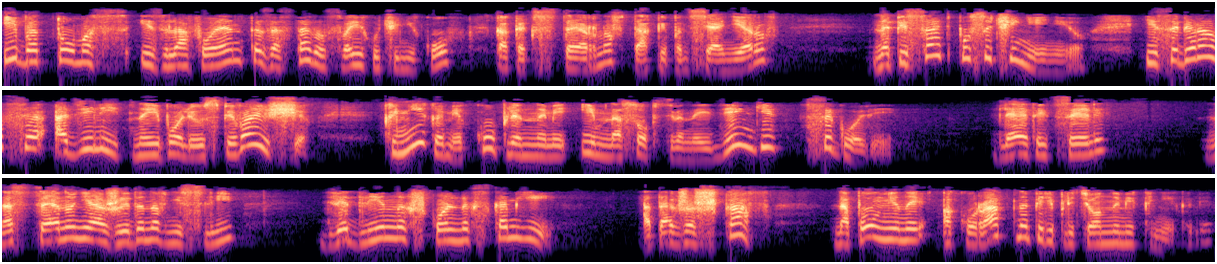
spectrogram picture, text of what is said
Ибо Томас из Ла Фуэнте заставил своих учеников, как экстернов, так и пансионеров, написать по сочинению и собирался отделить наиболее успевающих книгами, купленными им на собственные деньги в Сеговии. Для этой цели на сцену неожиданно внесли две длинных школьных скамьи, а также шкаф, наполненный аккуратно переплетенными книгами.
